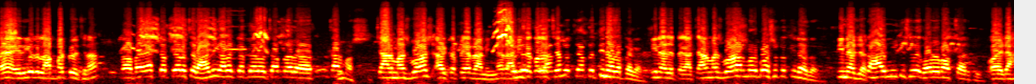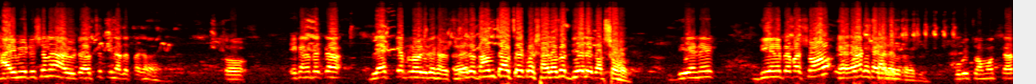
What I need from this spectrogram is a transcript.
ভাইয়া এদিকে তো লাভবাট রয়েছে না? ভাই একটা পেয়ার হচ্ছে রানিং আর একটা পেয়ার হচ্ছে আপনার চার মাস। চার মাস বয়স আর একটা পেয়ার রানিং না রানিংটা কত হচ্ছে? আপনার তিন হাজার টাকা। তিন হাজার টাকা। চার মাস বয়স? চার মাস বয়স হচ্ছে তিন হাজার। তিন হাজার। হাই মিউটেশনে ঘরের বাচ্চা আর কি। ও এটা হাই মিউটেশনে আর ওইটা হচ্ছে তিন হাজার টাকা। হ্যাঁ। তো এখানে তো একটা ব্ল্যাক ক্যাপ লরি দেখা যাচ্ছে। এটা দাম চাচ্ছে এক লাখ ষাট হাজার ডিএনএ কার্ড সহ। ডিএনএ ডিএনএ পেপার সহ এক লাখ ষাট হাজার টাকা খুবই চমৎকার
